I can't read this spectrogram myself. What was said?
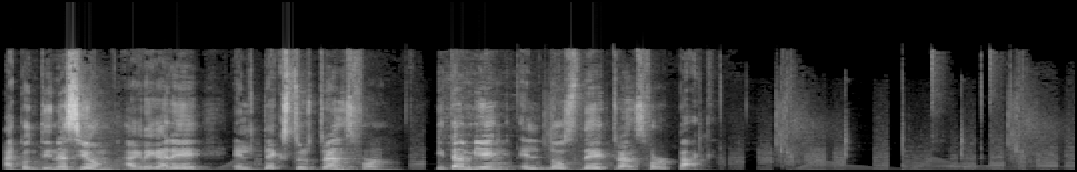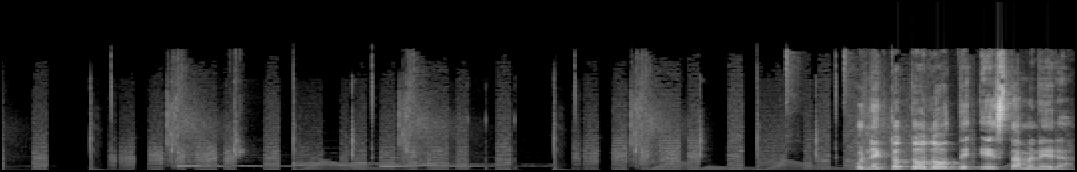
A continuación agregaré el Texture Transform y también el 2D Transform Pack. Conecto todo de esta manera.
